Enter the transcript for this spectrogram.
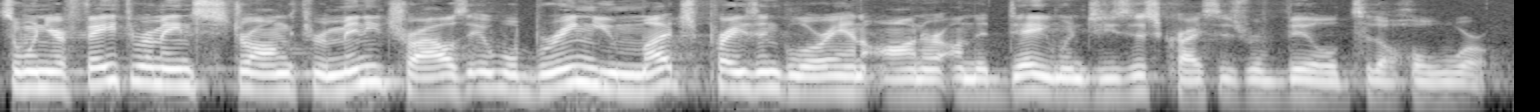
So when your faith remains strong through many trials, it will bring you much praise and glory and honor on the day when Jesus Christ is revealed to the whole world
